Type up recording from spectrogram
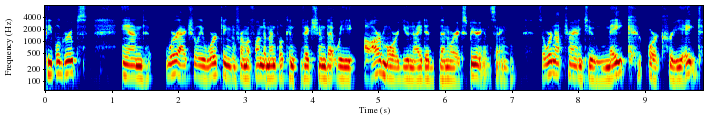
people groups. And we're actually working from a fundamental conviction that we are more united than we're experiencing. So we're not trying to make or create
